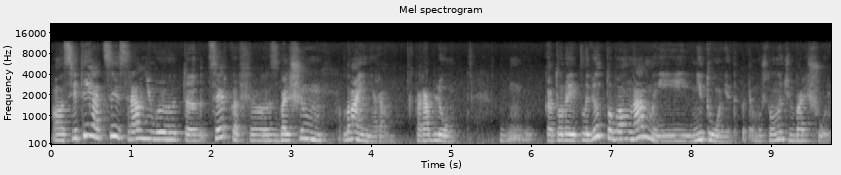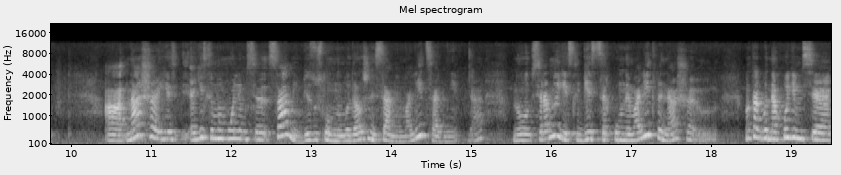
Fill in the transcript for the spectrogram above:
Э, святые отцы сравнивают церковь с большим лайнером, кораблем, который плывет по волнам и не тонет, потому что он очень большой. А наша, а если мы молимся сами, безусловно, мы должны сами молиться одни, да, но все равно, если без церковной молитвы, наша, мы как бы находимся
